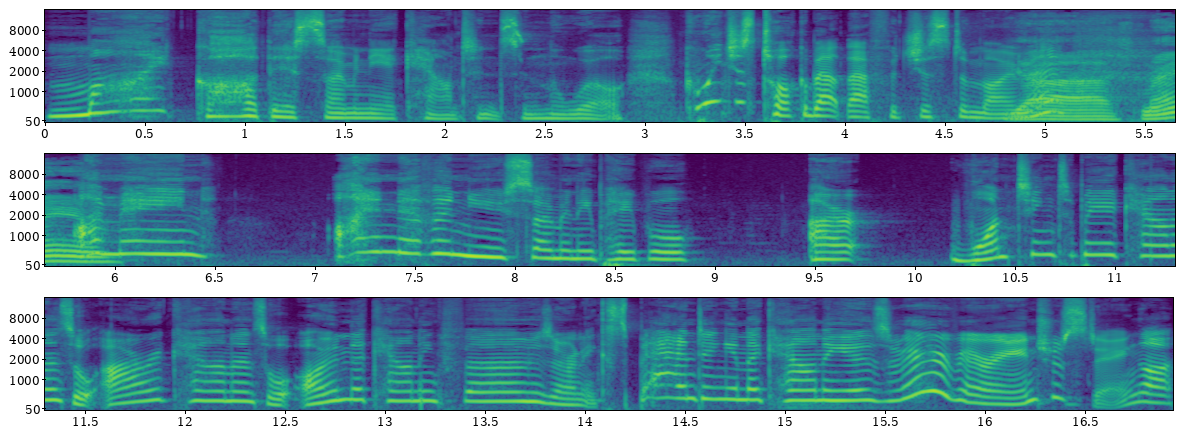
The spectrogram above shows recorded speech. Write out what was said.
My God, there's so many accountants in the world. Can we just talk about that for just a moment? Yes, man. I mean, I never knew so many people are wanting to be accountants or are accountants or own accounting firms or an expanding in accounting is very very interesting uh,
